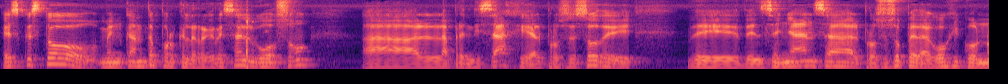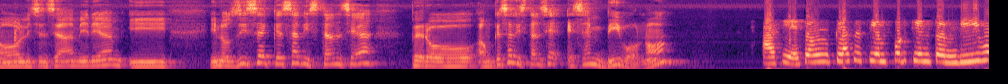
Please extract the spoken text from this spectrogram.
Es que esto me encanta porque le regresa el gozo al aprendizaje, al proceso de, de, enseñanza, al proceso pedagógico, ¿no, licenciada Miriam? Y, y nos dice que esa distancia, pero aunque esa distancia es en vivo, ¿no? Así es, son clases 100% en vivo.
